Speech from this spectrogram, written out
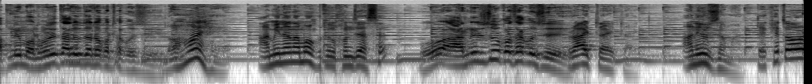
আপুনি মনোহৰী তালুকদাৰৰ কথা কৈছিল নহয় হে আমিনা নামৰ হোটেলখন যে আছে। অ' আনিৰজুৰ কথা কৈছে। ৰাইট ৰাইট ৰাইট আনিউজ্জামান তেখেতৰ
